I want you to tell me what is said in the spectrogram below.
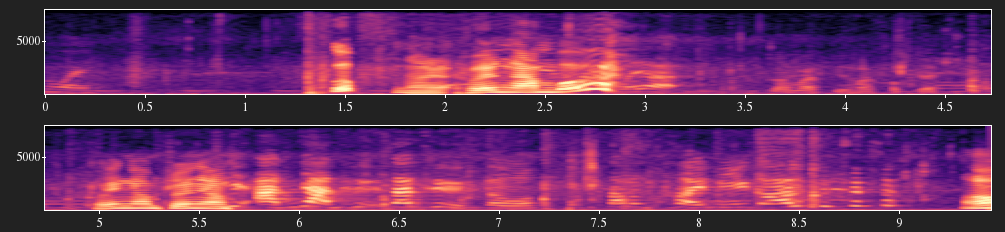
หน่วยปึ๊บนั่นแหละสวยงามเบ่เลยอะก็มาถึงมาขอบใจสวยงามสวยงาม พี่อันอย่าถือแต่ถือตัวต้องถอยหนี้ก่อนเอา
